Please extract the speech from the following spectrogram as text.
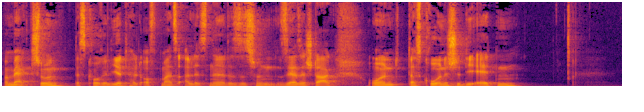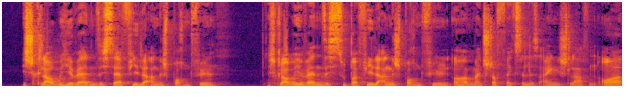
man merkt schon, das korreliert halt oftmals alles, ne? Das ist schon sehr, sehr stark. Und das chronische Diäten, ich glaube, hier werden sich sehr viele angesprochen fühlen. Ich glaube, hier werden sich super viele angesprochen fühlen. Oh, mein Stoffwechsel ist eingeschlafen. Oh,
